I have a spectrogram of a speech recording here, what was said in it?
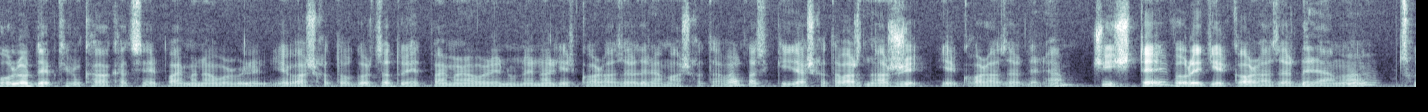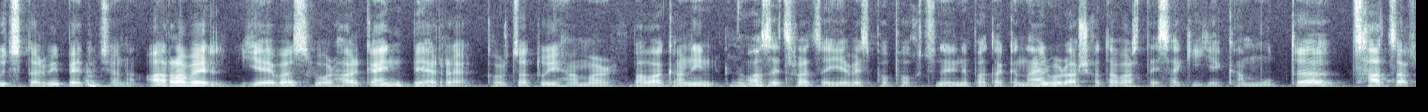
բոլոր դեպքերում քաղաքացիներ պայմանավորվել են եւ աշխատողգործատուի հետ պայմանավորել են ունենալ 200.000 դրամ աշխատավարձ, այսինքն իր աշխատավարձն արժի 200.000 դրամ, ճիշտ է, որ այդ 200.000 դրամը ցույց տրվի պետությանը։ Առավել եւս, որ հարկային բեռը գործատուի համար բավականին նվազեցված է եւ այս փոփոխությունների նպատակը նա է, որ աշխատավարձ տեսակի եկամուտը ցածր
